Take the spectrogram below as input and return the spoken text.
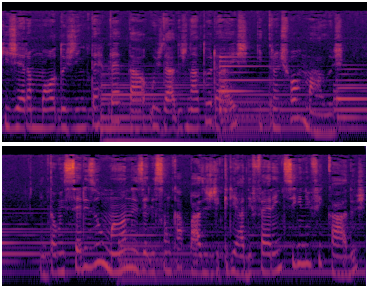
que gera modos de interpretar os dados naturais e transformá-los. Então, os seres humanos eles são capazes de criar diferentes significados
